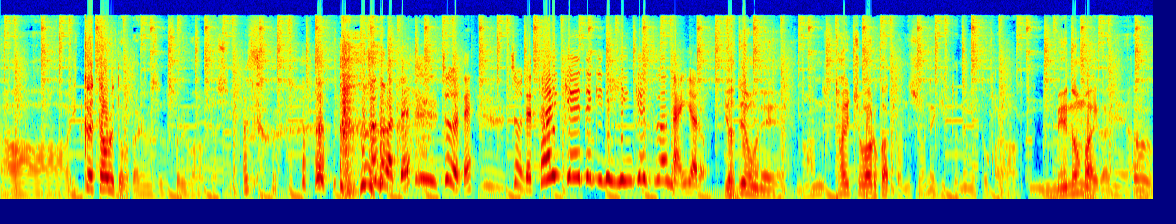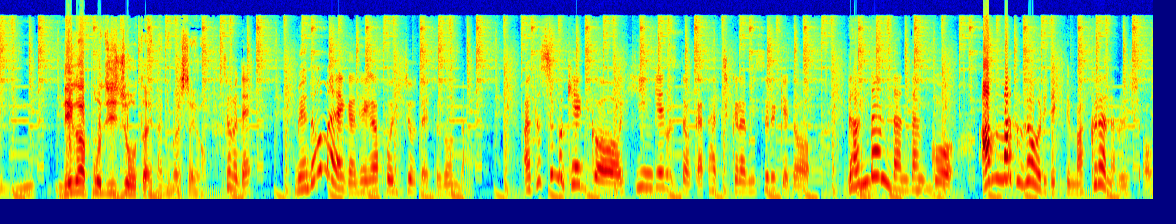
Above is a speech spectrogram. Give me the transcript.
ああ一回倒れたことあります？よそれは私。ちょっと待って。ちょっと待って。ちょっと待って。体型的に貧血はないやろ。いやでもねなんで体調悪かったんでしょうねきっと根元から。目の前がね、うん。ネガポジ状態になりましたよ。ちょっと待って。目の前がネガポジ状態ってどんなん私も結構貧血とか立ちくらみするけどだんだんだんだんこう暗幕が降りてきて真っ暗になるでしょ？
